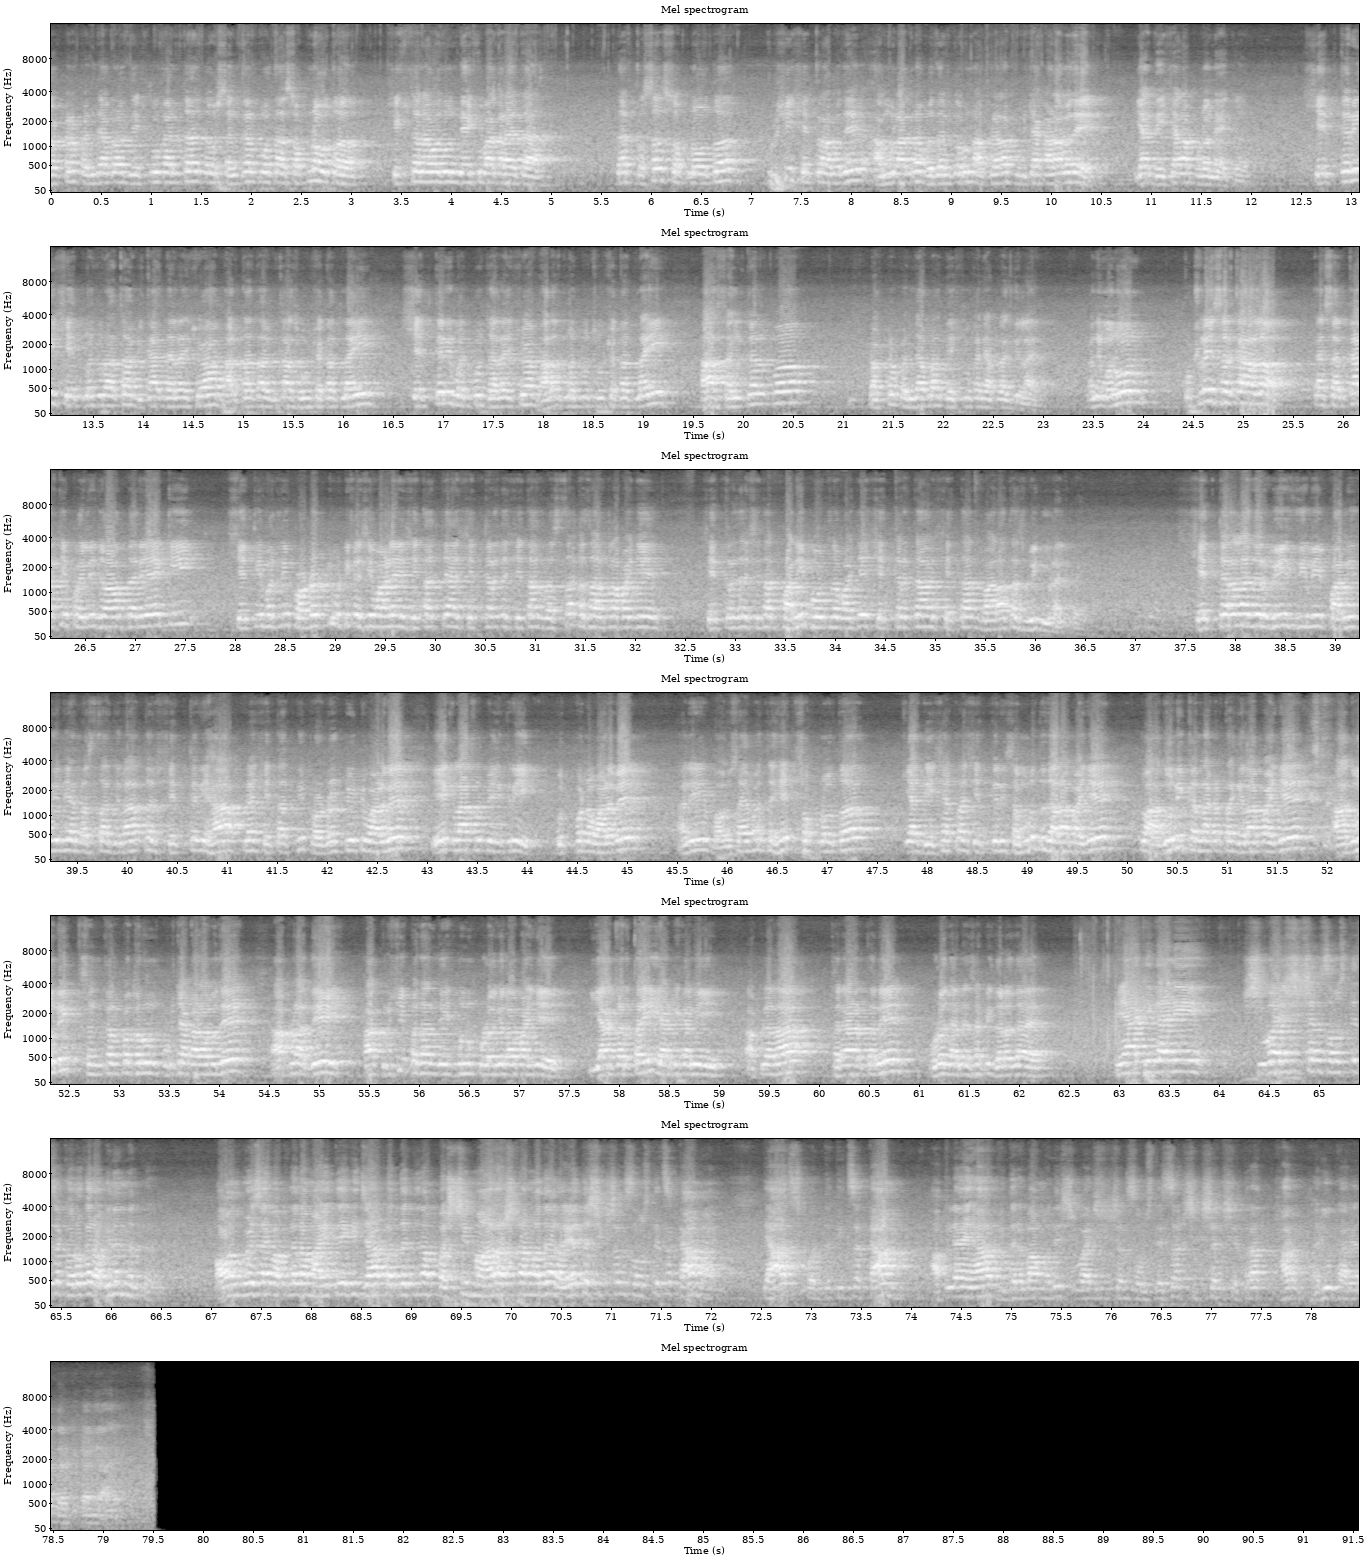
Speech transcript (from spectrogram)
Doctor Panjabrao देशमुखांचा जो संकल्प होता स्वप्न होतं शिक्षणामधून देश उभा करायचा तर तसंच स्वप्न होतं कृषी क्षेत्रामध्ये आमूलाग्र बदल करून आपल्याला पुढच्या काळामध्ये या देशाला पुढे न्यायचं. शेतकरी शेतमजुराचा विकास झाल्याशिवाय भारताचा विकास होऊ शकत नाही शेतकरी मजबूत झाल्याशिवाय भारत मजबूत होऊ शकत नाही हा संकल्प डॉक्टर पंजाबराव देशमुखांनी आपल्याला दिला आहे आणि म्हणून कुठलंही सरकार आलं त्या सरकारची पहिली जबाबदारी आहे की शेतीमधली प्रॉडक्टिव्हिटी कशी वाढेल? शेतातल्या शेतकऱ्याच्या शेतात रस्ता कसा असला पाहिजे? शेतकऱ्याच्या शेतात पाणी पोहोचलं पाहिजे. शेतकऱ्याच्या शेतात बारा तास वीज मिळाली पाहिजे. शेतकऱ्याला जर वीज दिली पाणी दिली रस्ता दिला तर शेतकरी हा आपल्या शेतातली प्रॉडक्टिव्हिटी वाढवेल. एक लाख रुपये एकरी उत्पन्न वाढवेल. आणि भाऊसाहेबांचं हेच स्वप्न होतं या देशातला शेतकरी समृद्ध झाला पाहिजे तो आधुनिक करण्याकरता गेला पाहिजे. आधुनिक संकल्प करून पुढच्या काळामध्ये आपला देश हा कृषी प्रधान देश म्हणून पुढे गेला पाहिजे. याकरताही या ठिकाणी आपल्याला खऱ्या अर्थाने पुढे जाण्यासाठी गरज आहे. या ठिकाणी शिवाय शिक्षण संस्थेचं खरोखर अभिनंदन करेल बावनकुळे साहेब आपल्याला माहिती आहे की ज्या पद्धतीनं पश्चिम महाराष्ट्रामध्ये रयत शिक्षण संस्थेचं काम आहे त्याच पद्धतीचं काम आपल्या ह्या विदर्भामध्ये शिवाजी शिक्षण संस्थेचं शिक्षण क्षेत्रात फार भरीव कार्य त्या ठिकाणी आहे.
